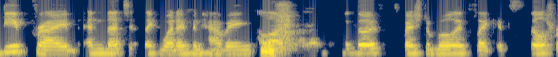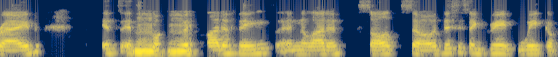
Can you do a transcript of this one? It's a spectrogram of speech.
deep fried, and that's just like what I've been having a Oof. lot. Even though vegetable, it's like it's still fried. It's it's mm-hmm. cooked with mm-hmm. a lot of things and a lot of salt. So this is a great wake up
